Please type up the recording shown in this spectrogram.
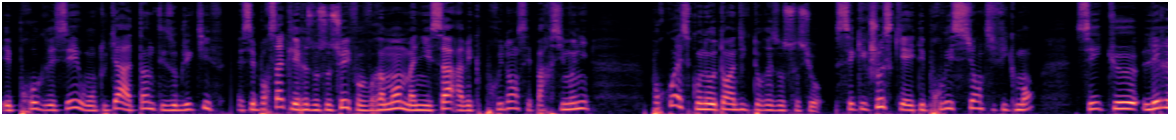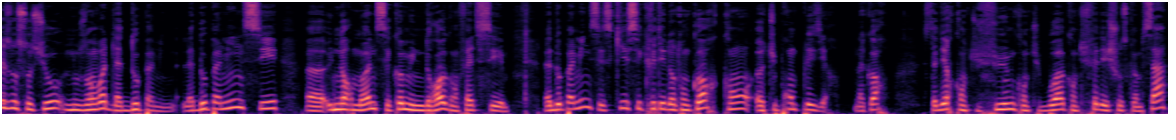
et progresser ou en tout cas atteindre tes objectifs. Et c'est pour ça que les réseaux sociaux, il faut vraiment manier ça avec prudence et parcimonie. Pourquoi est-ce qu'on est autant addict aux réseaux sociaux? C'est quelque chose qui a été prouvé scientifiquement. C'est que les réseaux sociaux nous envoient de la dopamine. La dopamine, c'est euh, une hormone, c'est comme une drogue en fait. C'est la dopamine, c'est ce qui est sécrété dans ton corps quand euh, tu prends plaisir, d'accord? C'est-à-dire quand tu fumes, quand tu bois, quand tu fais des choses comme ça,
